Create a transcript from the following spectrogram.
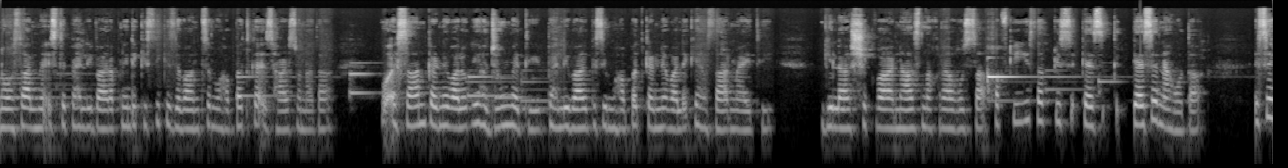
نو سال میں اس نے پہلی بار اپنے لیے کسی کی زبان سے محبت کا اظہار سنا تھا۔ وہ احسان کرنے والوں کی ہجوم میں تھی۔ پہلی بار کسی محبت کرنے والے کے حسار میں آئی تھی۔ گلا، شکوہ، ناز، نخرہ، غصہ خفکی یہ سب کیسے کیسے نہ ہوتا۔ اسے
